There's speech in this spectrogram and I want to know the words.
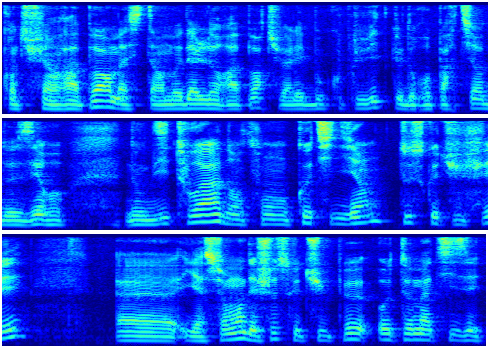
quand tu fais un rapport, bah, si tu un modèle de rapport, tu vas aller beaucoup plus vite que de repartir de zéro. Donc dis-toi, dans ton quotidien, tout ce que tu fais, euh, il y a sûrement des choses que tu peux automatiser.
